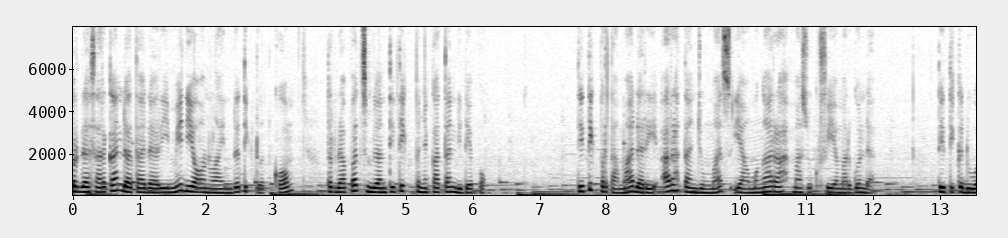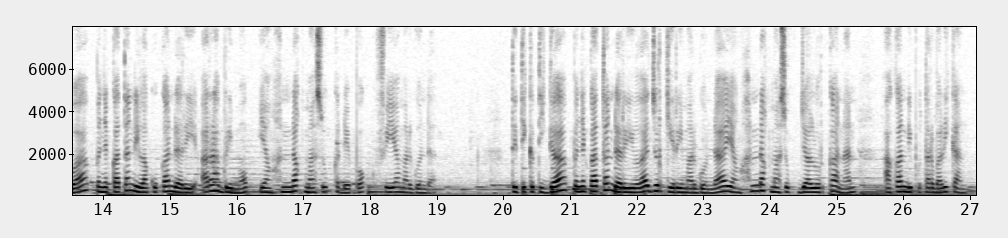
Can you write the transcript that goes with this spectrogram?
Berdasarkan data dari media online detik.com, terdapat 9 titik penyekatan di Depok. Titik pertama dari arah Tanjung Mas yang mengarah masuk via Margonda. Titik kedua, penyekatan dilakukan dari arah Brimob yang hendak masuk ke Depok via Margonda. Titik ketiga, penyekatan dari lajur kiri Margonda yang hendak masuk jalur kanan akan diputar balikan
